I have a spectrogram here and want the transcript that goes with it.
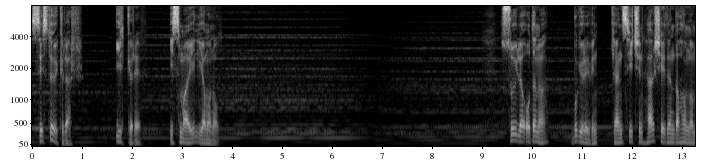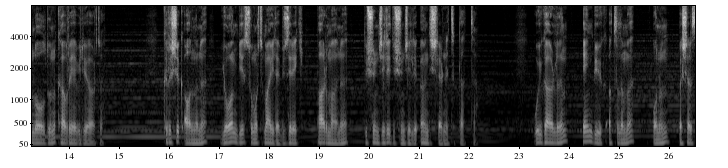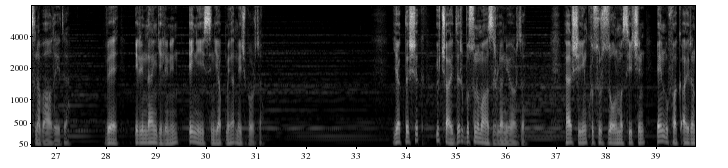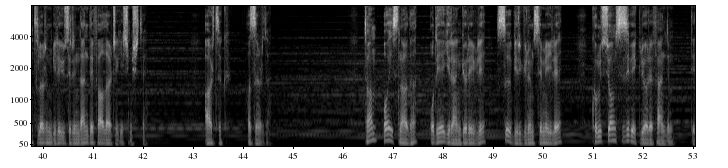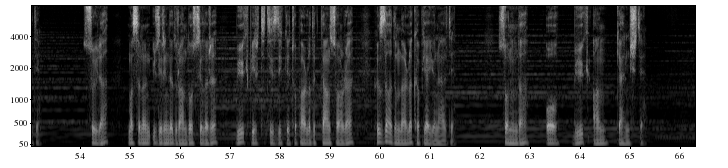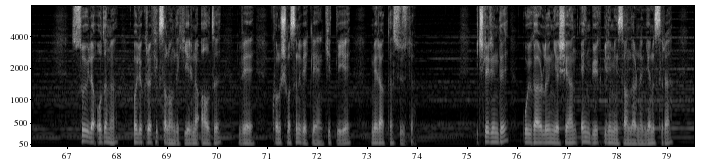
Sesli Öyküler İlk Görev İsmail Yamanol Suyla Odana bu görevin kendisi için her şeyden daha anlamlı olduğunu kavrayabiliyordu. Kırışık alnını yoğun bir somurtmayla büzerek parmağını düşünceli düşünceli ön dişlerine tıklattı. Uygarlığın en büyük atılımı onun başarısına bağlıydı ve elinden gelenin en iyisini yapmaya mecburdu. Yaklaşık üç aydır bu sunuma hazırlanıyordu. Her şeyin kusursuz olması için en ufak ayrıntıların bile üzerinden defalarca geçmişti. Artık hazırdı. Tam o esnada odaya giren görevli sığ bir gülümsemeyle ''Komisyon sizi bekliyor efendim.'' dedi. Suyla masanın üzerinde duran dosyaları büyük bir titizlikle toparladıktan sonra hızlı adımlarla kapıya yöneldi. Sonunda o büyük an gelmişti. Suyla odana holografik salondaki yerini aldı ve konuşmasını bekleyen kitleyi merakla süzdü. İçlerinde uygarlığın yaşayan en büyük bilim insanlarının yanı sıra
